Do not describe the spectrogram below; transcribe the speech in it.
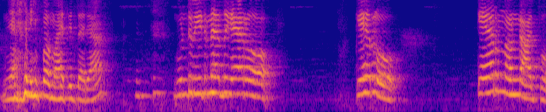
ഞാനിപ്പോ മാറ്റിത്തരാം. ഗുണ്ടു വീട്ടിനകത്ത് കയറുവോ കേറുവോ കേറുന്നുണ്ടാ ഇപ്പോ?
